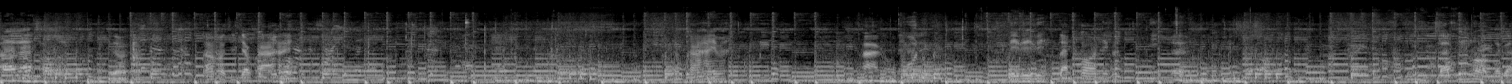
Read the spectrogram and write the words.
ได้แล้วพี่น้องครับแล้วเขาจะจับขาให้จับขาให้ไหมปากของคนนี่นี่นี่ตัดคอนี่ก่อน หอมแล้วก็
